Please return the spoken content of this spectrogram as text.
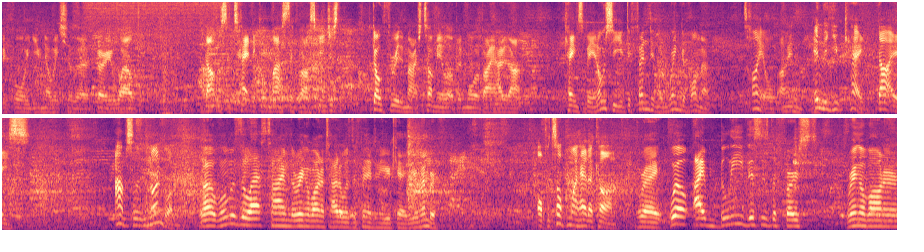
before. You know each other very well. That was a technical masterclass. You just go through the match? Tell me a little bit more about how that came to be. And obviously, you're defending the Ring of Honor title. I mean, in the UK, that is absolutely mind blowing. Well, when was the last time the Ring of Honor title was defended in the UK? Do you remember? Off the top of my head, I can't. Right. Well, I believe this is the first Ring of Honor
